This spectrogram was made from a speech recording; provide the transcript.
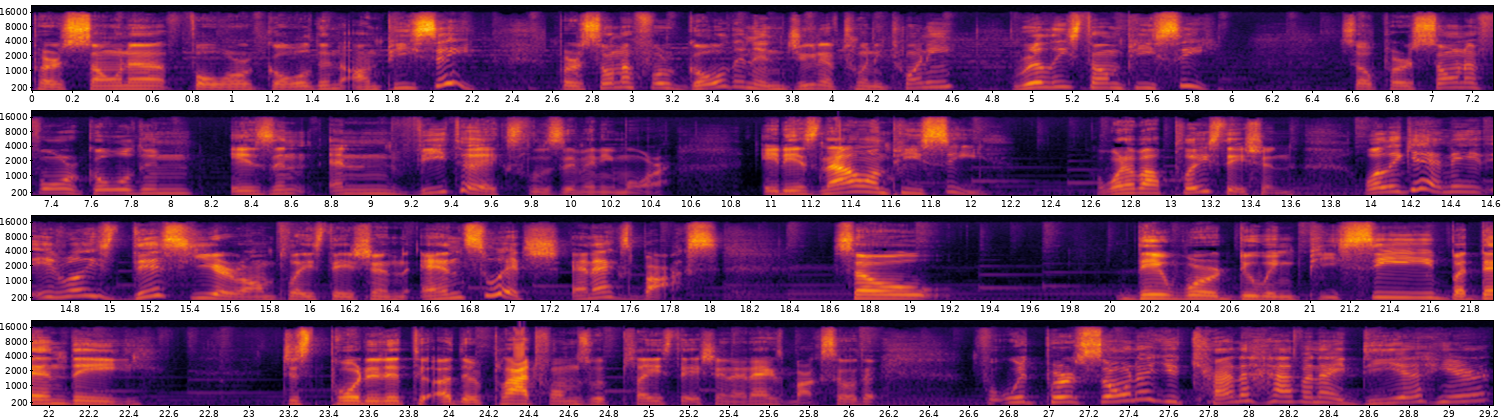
Persona 4 Golden on PC. Persona 4 Golden in June of 2020 released on PC. So Persona 4 Golden isn't an Vita exclusive anymore. It is now on PC. What about PlayStation? Well, again, it, it released this year on PlayStation and Switch and Xbox. So they were doing PC, but then they just ported it to other platforms with PlayStation and Xbox. So the, for, with Persona, you kind of have an idea here.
